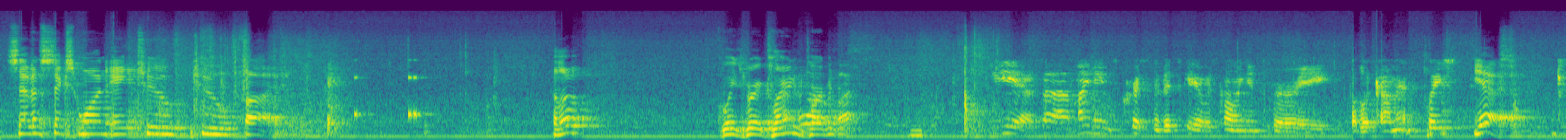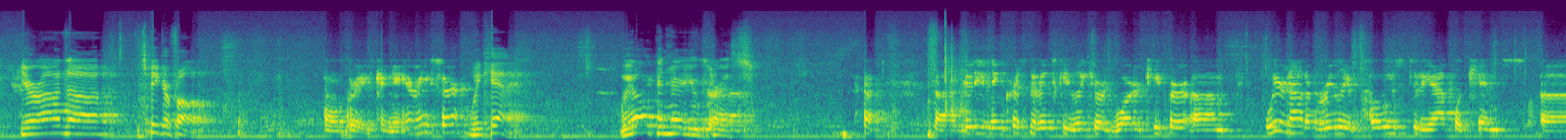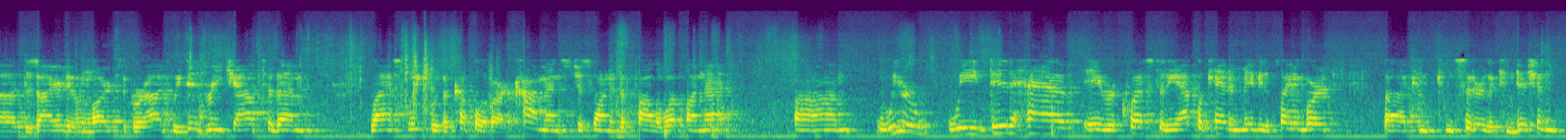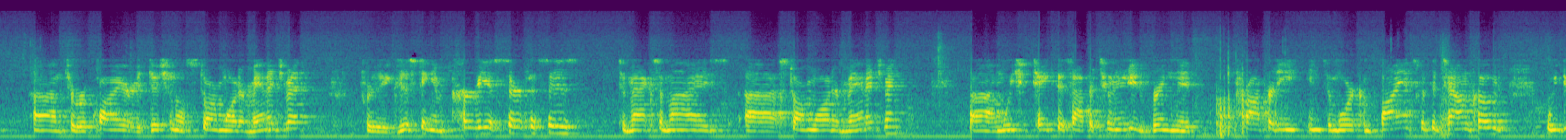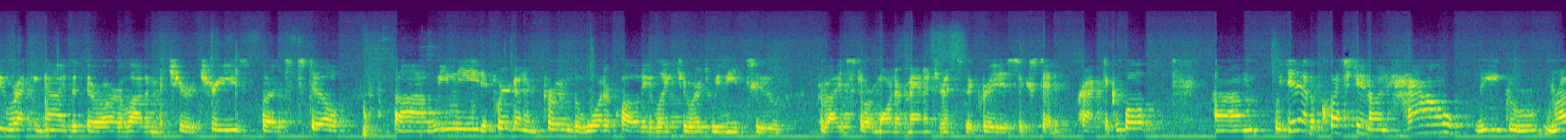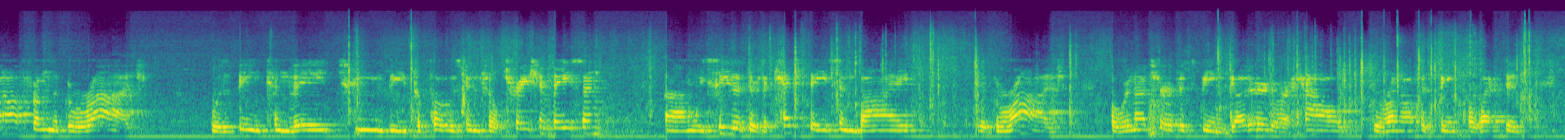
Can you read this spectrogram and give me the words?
518-761-8225. Hello? Queensbury Planning Department. Yes, uh, my name's Chris Navitsky. I was calling in for a public comment, please. Yes, you're on uh, speakerphone. Oh, great. Can you hear me, sir? We can. We all can hear you, Chris. Uh, Good evening, Chris Navitsky, Lake George Waterkeeper. Um, We are not really opposed to the applicant's uh, desire to enlarge the garage. We did reach out to them last week with a couple of our comments, just wanted to follow up on that. Um, We were, we did have a request to the applicant, and maybe the planning board uh, can consider the condition um, to require additional stormwater management for the existing impervious surfaces to maximize uh, stormwater management. Um, We should take this opportunity to bring the property into more compliance with the town code. We do recognize that there are a lot of mature trees, but still, uh, we need, if we're going to improve the water quality of Lake George, we need to provide stormwater management to the greatest extent practicable. Um, We did have a question on how the runoff from the garage was being conveyed to the proposed infiltration basin. Um, We see that there's a catch basin by the garage, but we're not sure if it's being guttered or how the runoff is being collected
